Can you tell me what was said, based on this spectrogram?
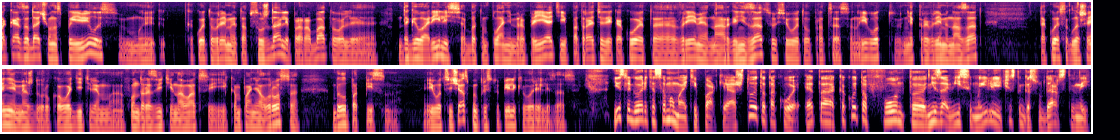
такая задача у нас появилась. Мы какое-то время это обсуждали, прорабатывали, договорились об этом плане мероприятий, потратили какое-то время на организацию всего этого процесса. И вот некоторое время назад такое соглашение между руководителем Фонда развития инноваций и компанией «Алроса» было подписано. И вот сейчас мы приступили к его реализации. Если говорить о самом IT-парке, а что это такое? Это какой-то фонд независимый или чисто государственный?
